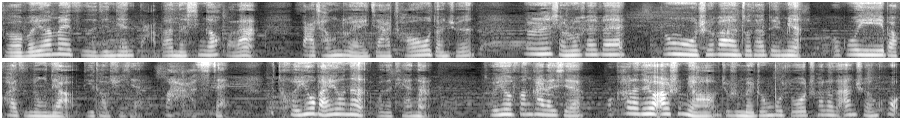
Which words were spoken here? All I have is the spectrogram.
说文渊妹子今天打扮的性感火辣，大长腿加超短裙，让人想入非非。中午吃饭坐他对面。我故意把筷子弄掉，低头去捡。哇塞，这腿又白又嫩，我的天哪！腿又分开了些，我看了得有二十秒，就是美中不足，穿了个安全裤。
